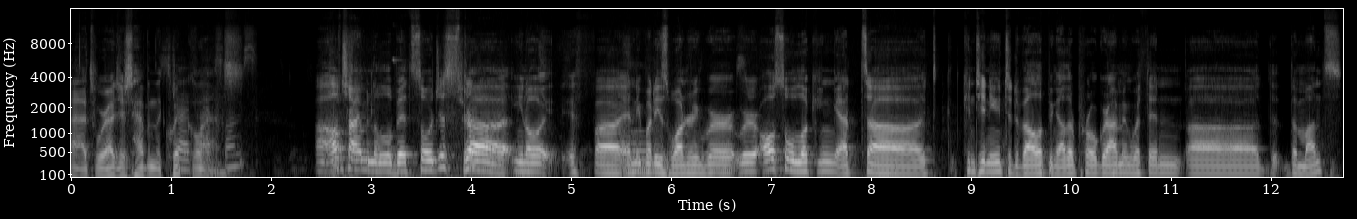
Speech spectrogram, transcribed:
That's where I just having the quick glance. Uh, I'll chime in a little bit. So just uh, you know, if uh, anybody's wondering, we're we're also looking at uh, t- continuing to developing other programming within uh, the, the months.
